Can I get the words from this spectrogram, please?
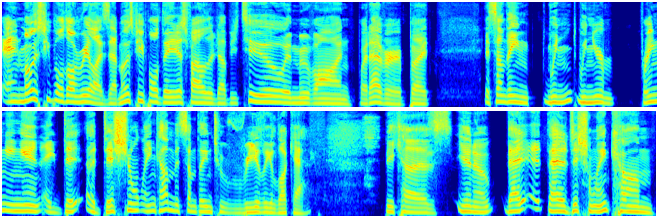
and most people don't realize that. Most people they just file their W2 and move on whatever, but it's something when when you're bringing in a di- additional income it's something to really look at. Because you know that that additional income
